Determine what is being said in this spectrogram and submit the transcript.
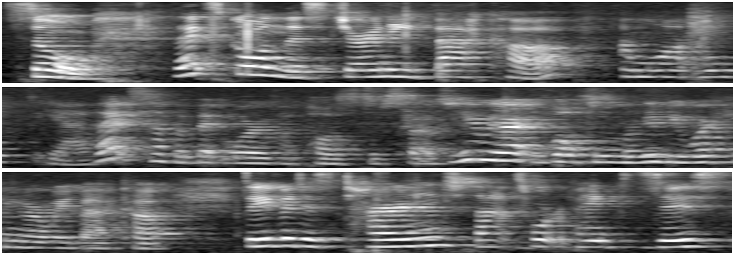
So let's go on this journey back up. And what, yeah, let's have a bit more of a positive start. So here we are at the bottom, we're going to be working our way back up. David has turned, that's what repentance is.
